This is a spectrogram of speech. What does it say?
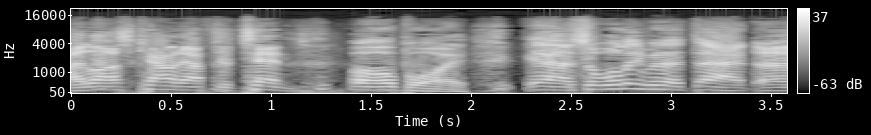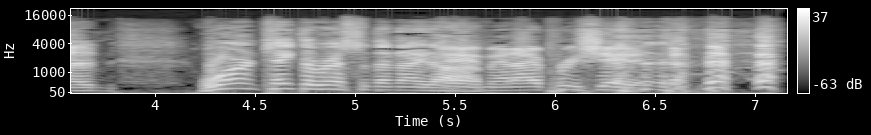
I lost count after ten. Oh boy. Yeah. So we'll leave it at that. Uh, Warren, take the rest of the night off. Hey man, I appreciate it.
